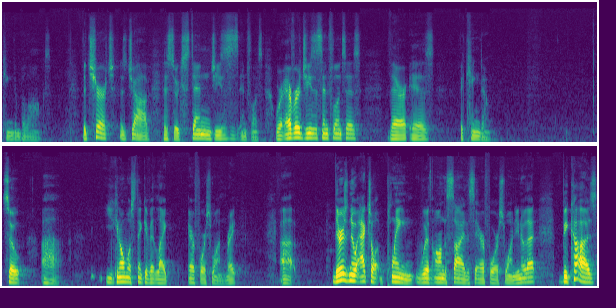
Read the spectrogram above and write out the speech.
kingdom belongs. The church's job is to extend Jesus' influence. Wherever Jesus' influence is, there is the kingdom. So uh, you can almost think of it like Air Force One, right? Uh, there is no actual plane with on the side that's the Air Force One. You know that? Because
